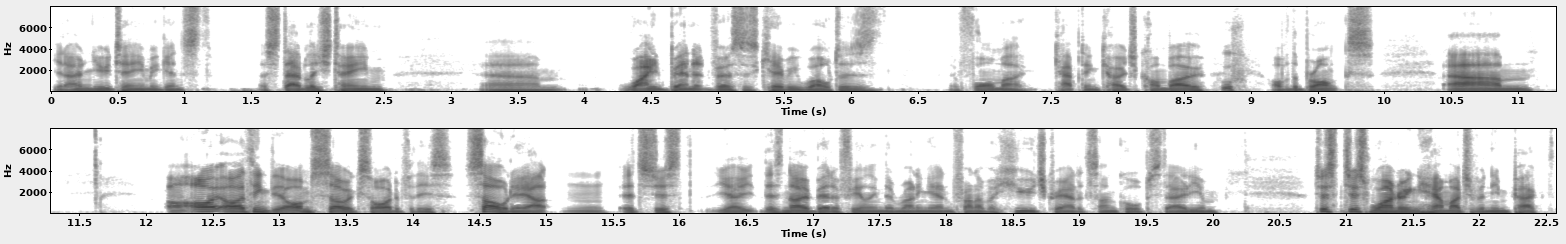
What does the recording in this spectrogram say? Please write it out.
you know new team against established team. Um, Wayne Bennett versus Kevin Walters, the former captain coach combo Oof. of the Bronx. Um, I, I think that I'm so excited for this. Sold out. Mm. It's just you know, there's no better feeling than running out in front of a huge crowd at Suncorp Stadium. Just just wondering how much of an impact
